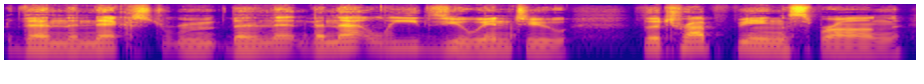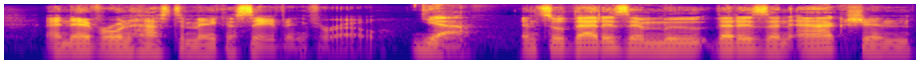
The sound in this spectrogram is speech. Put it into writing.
Then the next then that, then that leads you into the trap being sprung and everyone has to make a saving throw. Yeah. And so that is a move that is an action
